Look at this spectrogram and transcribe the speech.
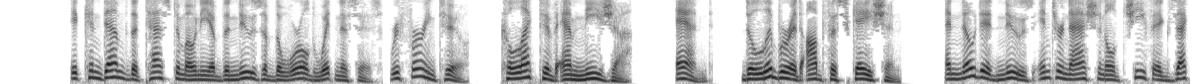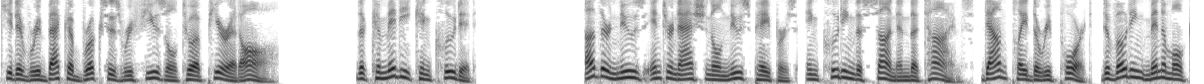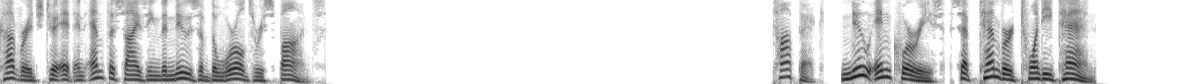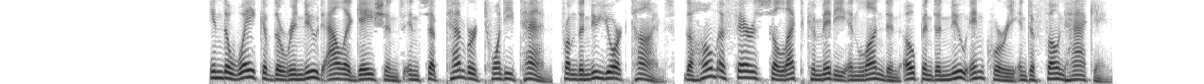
It condemned the testimony of the News of the World witnesses, referring to collective amnesia and deliberate obfuscation and noted News International chief executive Rebekah Brooks's refusal to appear at all. The committee concluded, other News International newspapers, including The Sun and The Times, downplayed the report, devoting minimal coverage to it and emphasizing the news of the world's response. Topic: New Inquiries September 2010 In the wake of the renewed allegations in September 2010, from The New York Times, the Home Affairs Select Committee in London opened a new inquiry into phone hacking.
